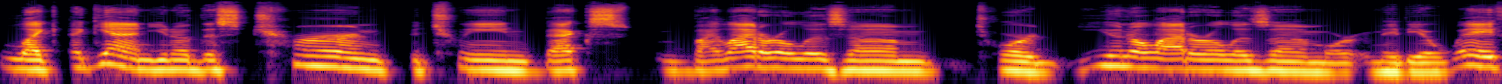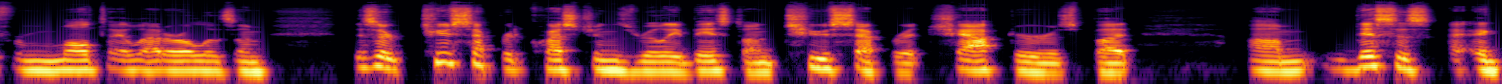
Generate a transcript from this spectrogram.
like, again, you know, this turn between Beck's bilateralism toward unilateralism or maybe away from multilateralism. These are two separate questions, really, based on two separate chapters. But um, this is, a,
